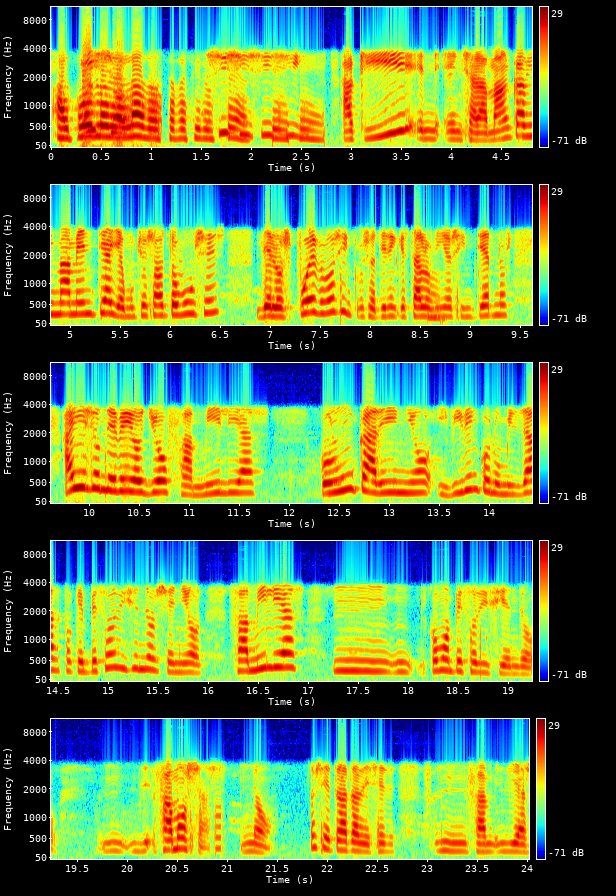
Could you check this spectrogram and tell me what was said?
Al pueblo de al lado se refiere usted. Sí, sí, sí, sí. Aquí en, en Salamanca mismamente hay muchos autobuses de los pueblos, incluso tienen que estar los niños internos. Ahí es donde veo yo familias con un cariño y viven con humildad, porque empezó diciendo el Señor, familias, mm, ¿cómo empezó diciendo? Mm, famosas, no, no se trata de ser mm, familias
